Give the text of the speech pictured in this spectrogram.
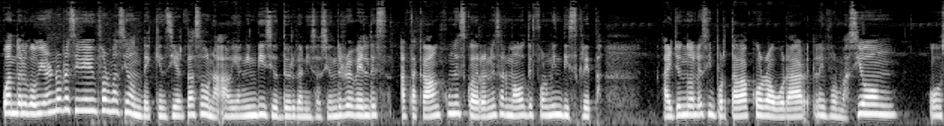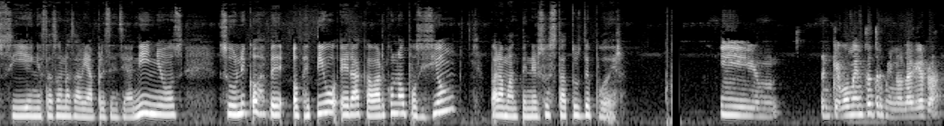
Cuando el gobierno recibía información de que en cierta zona habían indicios de organización de rebeldes, atacaban con escuadrones armados de forma indiscreta. A ellos no les importaba corroborar la información o si en estas zonas había presencia de niños. Su único objetivo era acabar con la oposición para mantener su estatus de poder. Y mm, ¿En qué momento terminó la guerra?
